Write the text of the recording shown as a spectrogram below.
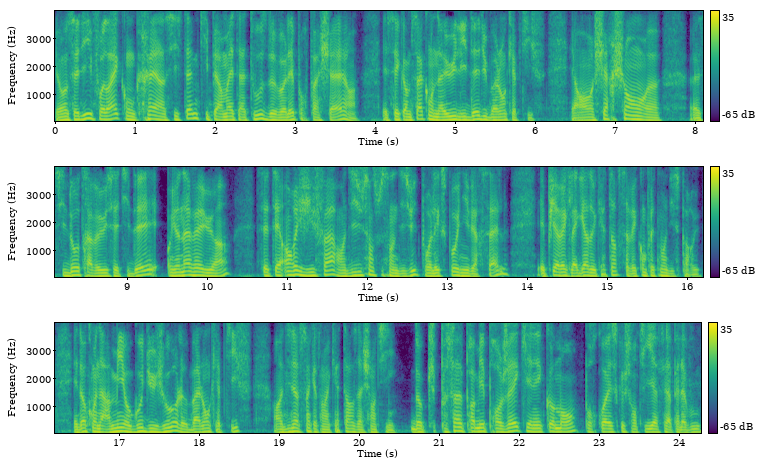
Et on s'est dit, il faudrait qu'on crée un système qui permette à tous de voler pour pas cher. Et c'est comme ça qu'on a eu l'idée du ballon captif. Et en cherchant euh, euh, si d'autres avaient eu cette idée, il y en avait eu un. C'était Henri Giffard en 1878 pour l'Expo universelle. Et puis avec la guerre de 14, ça avait complètement disparu. Et donc on a remis au goût du jour le ballon captif en 1994 à Chantilly. Donc pour ça, le premier projet qui est né comment? Pourquoi est-ce que Chantilly a fait appel à vous?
